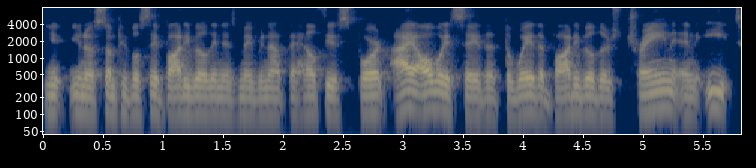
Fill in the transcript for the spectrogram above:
you, you know some people say bodybuilding is maybe not the healthiest sport. I always say that the way that bodybuilders train and eat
